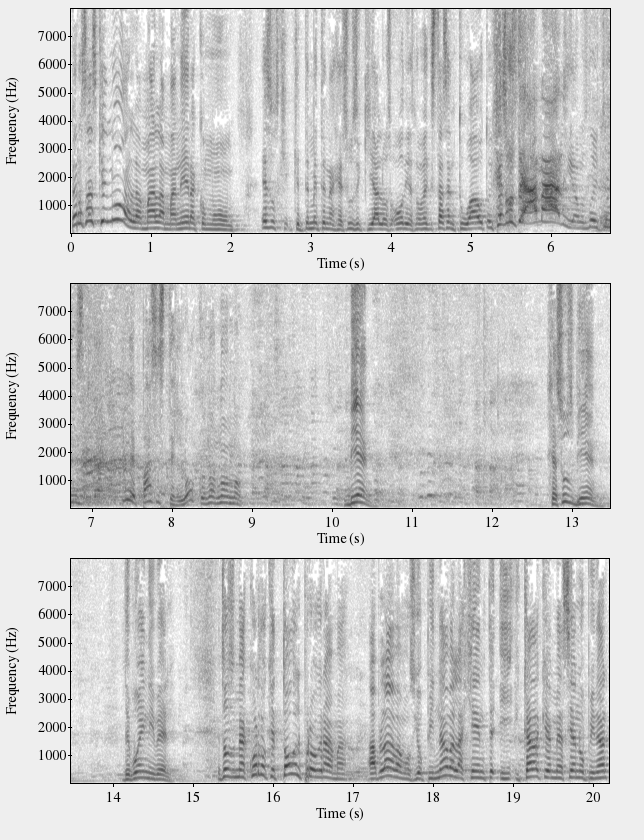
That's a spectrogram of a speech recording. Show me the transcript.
Pero sabes que no a la mala manera como esos que, te meten a Jesús y que ya los odias, no que estás en tu auto y Jesús te ama, digamos, ¿no? Y tú dices, ¿qué le pasa a este loco? No, no, no. Bien. Jesús bien, de buen nivel. Entonces me acuerdo que todo el programa hablábamos y opinaba la gente y, cada que me hacían opinar,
